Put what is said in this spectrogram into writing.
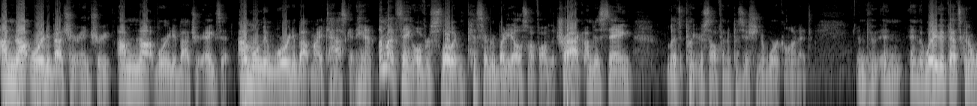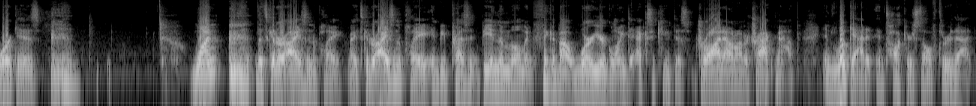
I'm not worried about your entry. I'm not worried about your exit. I'm only worried about my task at hand. I'm not saying overslow it and piss everybody else off on the track. I'm just saying let's put yourself in a position to work on it. And, and, and the way that that's going to work is one, let's get our eyes into play, right? Let's get our eyes into play and be present, be in the moment, think about where you're going to execute this. Draw it out on a track map and look at it and talk yourself through that.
